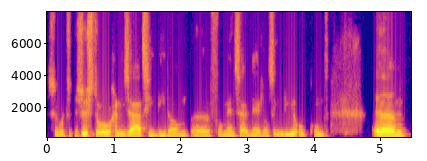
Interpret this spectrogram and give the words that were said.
soort zusterorganisatie die dan voor mensen uit Nederlands-Indië opkomt. Um,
